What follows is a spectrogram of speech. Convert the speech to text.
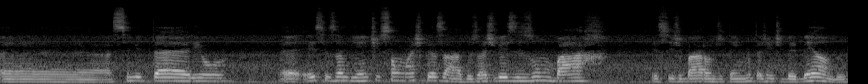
é, cemitério, é, esses ambientes são mais pesados. Às vezes um bar, esses bar onde tem muita gente bebendo,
